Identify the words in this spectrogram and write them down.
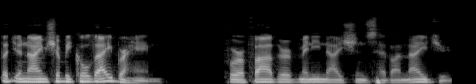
but your name shall be called Abraham, for a father of many nations have I made you.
